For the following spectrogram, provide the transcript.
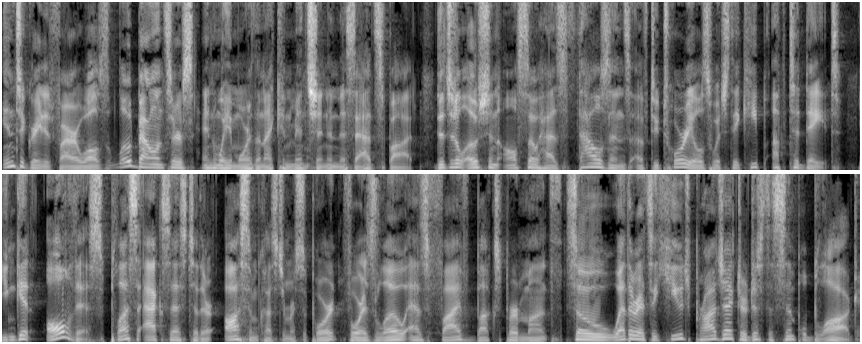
integrated firewalls, load balancers, and way more than I can mention in this ad spot. DigitalOcean also has thousands of tutorials which they keep up to date. You can get all this plus access to their awesome customer support for as low as 5 bucks per month. So, whether it's a huge project or just a simple blog,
